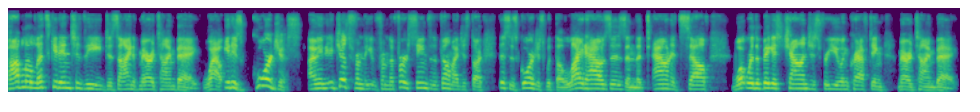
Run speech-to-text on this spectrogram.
Pablo, let's get into the design of Maritime Bay. Wow, it is gorgeous. I mean, just from the from the first scenes of the film, I just thought this is gorgeous with the lighthouses and the town itself. What were the biggest challenges for you in crafting Maritime Bay?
